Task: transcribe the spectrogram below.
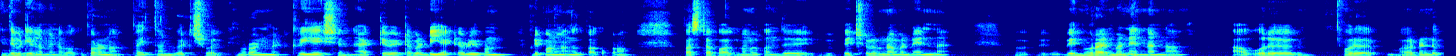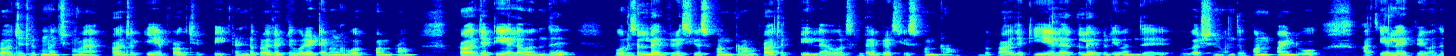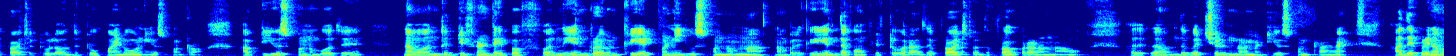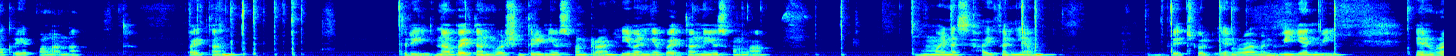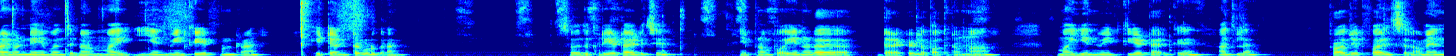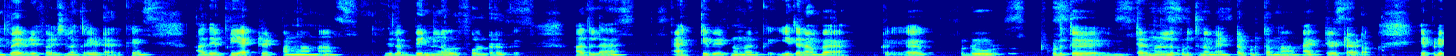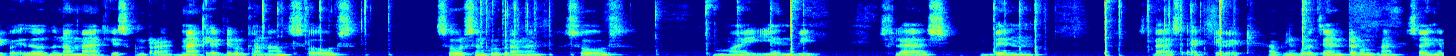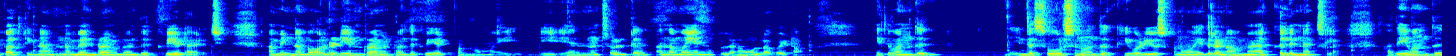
இந்த வீடியோவில் நம்ம என்ன பார்க்க போகிறோம்னா Python virtual environment creation activate அப்புறம் டீஆக்டிவேட் எப்படி பண் எப்படி பண்ணலாங்கிறது பார்க்க போகிறோம் ஃபர்ஸ்ட் ஆஃப் ஆல் நம்மளுக்கு வந்து வெர்ச்சுவல் என்வரான்மெண்ட் என்ன? என்வரான்மெண்ட் என்னென்னா ஒரு ஒரு ரெண்டு ப்ராஜெக்ட் இருக்குன்னு வச்சுக்கோங்களேன். ப்ராஜெக்ட் ஏ ப்ராஜெக்ட் பி ரெண்டு ப்ராஜெக்ட்லையும் ஒரே டைமில் நம்ம ஒர்க் பண்ணுறோம் ப்ராஜெக்ட் ஏல வந்து ஒரு சில லைப்ரரிஸ் யூஸ் பண்ணுறோம் ப்ராஜெக்ட் பியில் ஒரு சில லைப்ரரிஸ் யூஸ் பண்ணுறோம் இப்போ ப்ராஜெக்ட் ஏல இருக்க லைப்ரரி வந்து வெர்ஷன் வந்து ஒன் பாயிண்ட் ஓ அதே லைப்ரரி வந்து ப்ராஜெக்ட் டூவில் வந்து டூ பாயிண்ட் ஒன் யூஸ் பண்ணுறோம் அப்படி யூஸ் பண்ணும்போது நம்ம வந்து டிஃப்ரெண்ட் டைப் ஆஃப் வந்து என்வரான்மெண்ட் க்ரியேட் பண்ணி யூஸ் பண்ணோம்னா நம்மளுக்கு எந்த கான்ஃப்ளிக்ட்டும் வராது. ப்ராஜெக்ட் வந்து ப்ராப்பராக ரன் ஆகும். அதுக்கு தான் வந்து வெர்ச்சுவல் என்வரான்மெண்ட் யூஸ் பண்ணுறாங்க அது எப்படி நம்ம க்ரியேட் பண்ணலாம்னா பைத்தான் த்ரீ நான் பைத்தான் வெர்ஷன் த்ரீன்னு யூஸ் பண்ணுறேன் ஈவன் நீங்கள் பைத்தான்னு யூஸ் பண்ணலாம். Minus hyphen m virtual environment venv environment name வந்து நான் மை இஎன்வின்னு க்ரியேட் பண்ணுறேன் ஹிட் என்டர் கொடுக்குறேன். ஸோ இது க்ரியேட் ஆகிடுச்சு இப்போ நம்ம போய் என்னோடய டைரக்டரியில் பார்த்துட்டோம்னா மை என்வின் க்ரியேட் ஆகிருக்கு அதில் ப்ராஜெக்ட் ஃபைல்ஸ் எல்லாமே லைப்ரரி ஃபைல்ஸ் எல்லாம் க்ரியேட் ஆகிருக்கு அது எப்படி ஆக்டிவேட் பண்ணலான்னா இதில் பின்னில் ஒரு ஃபோல்டர் இருக்குது அதில் ஆக்டிவேட்னு ஒன்று இருக்குது இதை நம்ம ரூ கொடுத்து டெர்மினலில் கொடுத்து நம்ம என்டர் கொடுத்தோம்னா ஆக்டிவேட் ஆகிடும் எப்படி இப்போ இது வந்து நான் மேக் யூஸ் பண்ணுறேன் மேக்கில் எப்படி கொடுக்கலாம்னா சோர்ஸ் சோர்ஸ்ன்னு கொடுக்குறாங்க. Source my env slash bin slash activate அப்படின்னு கொடுத்து என்டர் கொடுக்குறேன். ஸோ இங்கே பார்த்துட்டிங்கன்னா நம்ம என்வரான்மெண்ட் வந்து க்ரியேட் ஆகிடுச்சு ஐ மீன் நம்ம ஆல்ரெடி என்வரான்மெண்ட் வந்து க்ரியேட் பண்ணோம். மை என்னு சொல்லிட்டு அந்த மை எண்ணுக்குள்ளே நம்ம உள்ளே போயிட்டோம். இது வந்து இந்த சோர்ஸ்னு வந்து கீவேர்டு யூஸ் பண்ணுவோம். இதில்னா மேக்கு லினக்ஸில் அதே வந்து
